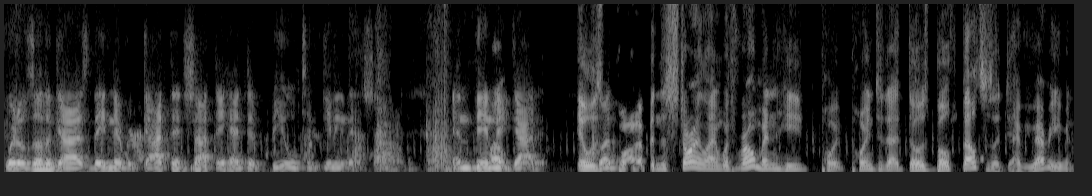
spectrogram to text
Where those other guys, they never got that shot. They had to build to getting that shot, and then well, they got it. It was brought up in the storyline with Roman. He po- pointed at those both belts. Like, have you ever even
